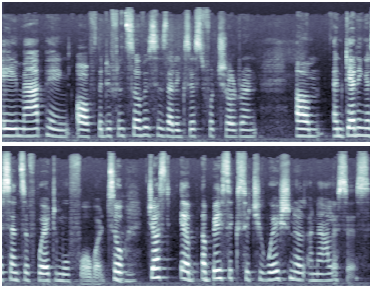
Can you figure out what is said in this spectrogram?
a mapping of the different services that exist for children um, and getting a sense of where to move forward. So, mm-hmm. just a, a, basic situational analysis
